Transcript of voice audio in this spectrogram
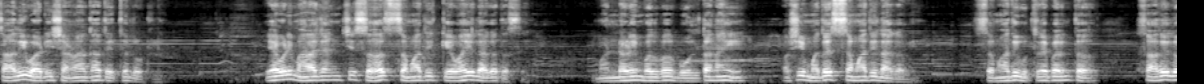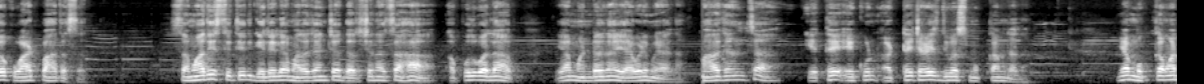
सारी वाडी क्षणार्धात येथे लोटली. यावेळी महाराजांची सहज समाधी केव्हाही लागत असे. मंडळींबरोबर बोलतानाही अशी मध्येच समाधी लागावी. समाधी उतरेपर्यंत सारे लोक वाट पाहत असत. समाधी स्थितीत गेलेल्या महाराजांच्या दर्शनाचा हा अपूर्व लाभ या मंडळींना यावेळी मिळाला. महाराजांचा येथे एकूण अठ्ठेचाळीस दिवस मुक्काम झाला. या मुक्कामात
